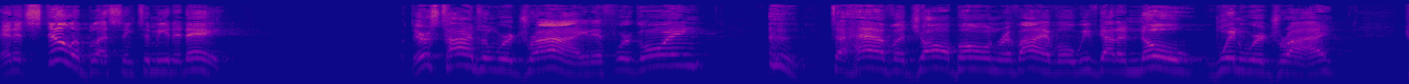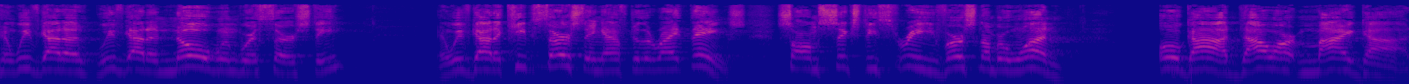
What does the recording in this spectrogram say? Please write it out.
And it's still a blessing to me today. But there's times when we're dry, and if we're going to have a jawbone revival, we've got to know when we're dry, and we've got to we've got to know when we're thirsty, and we've got to keep thirsting after the right things. Psalm 63, verse number 1. O God, thou art my God.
